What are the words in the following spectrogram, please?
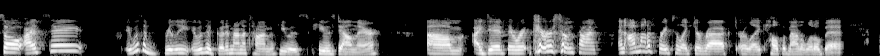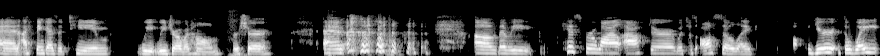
so I'd say it was a really it was a good amount of time that he was he was down there. Um, I did there were there were some times, and I'm not afraid to like direct or like help him out a little bit. and I think as a team we we drove it home for sure. And um, then we kissed for a while after, which was also like you're the way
